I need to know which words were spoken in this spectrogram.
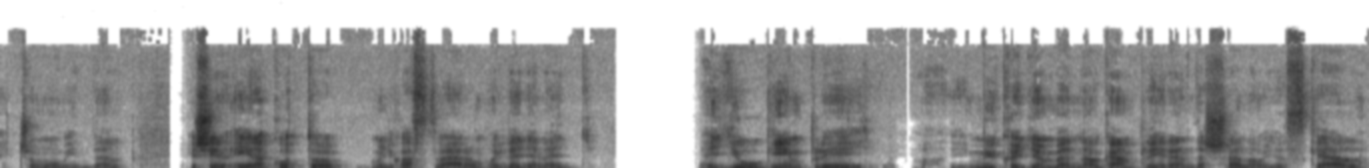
egy csomó minden. És én, én a koddal mondjuk azt várom, hogy legyen egy, egy jó gameplay, működjön benne a gameplay rendesen, ahogy az kell,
